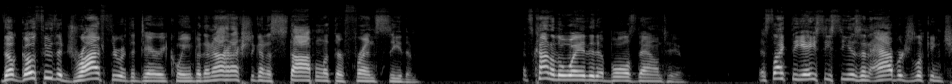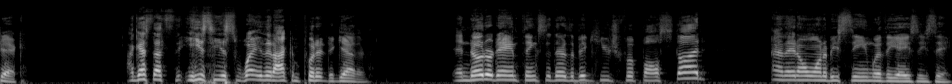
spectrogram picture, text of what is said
They'll go through the drive through at the Dairy Queen, but they're not actually going to stop and let their friends see them. That's kind of the way that it boils down to. It's like the ACC is an average looking chick. I guess that's the easiest way that I can put it together. And Notre Dame thinks that they're the big, huge football stud, and they don't want to be seen with the ACC.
